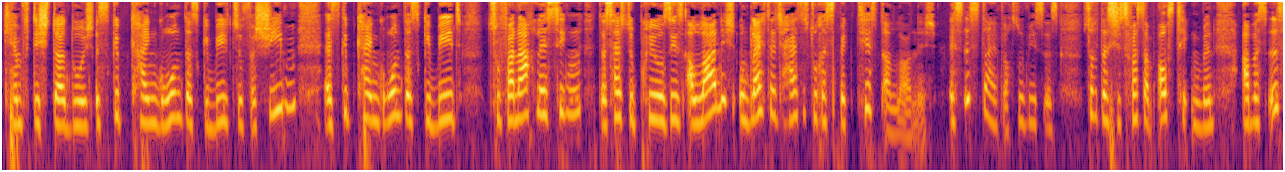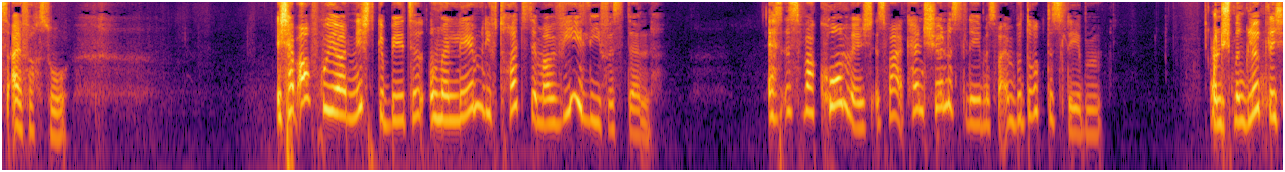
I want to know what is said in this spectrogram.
Kämpf dich dadurch. Es gibt keinen Grund, das Gebet zu verschieben. Es gibt keinen Grund, das Gebet zu vernachlässigen. Das heißt, du priorisierst Allah nicht und gleichzeitig heißt es, du respektierst Allah nicht. Es ist einfach so, wie es ist. Sorry, dass ich jetzt fast am Austicken bin, aber es ist einfach so. Ich habe auch früher nicht gebetet und mein Leben lief trotzdem. Aber wie lief es denn? Es, es war komisch. Es war kein schönes Leben. Es war ein bedrücktes Leben. Und ich bin glücklich,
